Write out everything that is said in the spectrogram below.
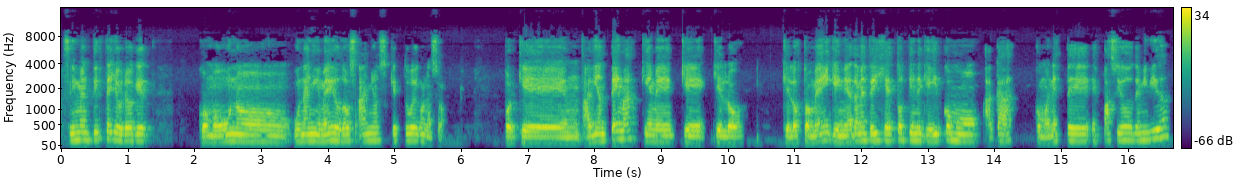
sin mentirte, yo creo que como uno, un año y medio, dos años que estuve con eso porque mm, habían temas que me que, que, que los tomé y que inmediatamente dije esto tiene que ir como acá como en este espacio de mi vida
